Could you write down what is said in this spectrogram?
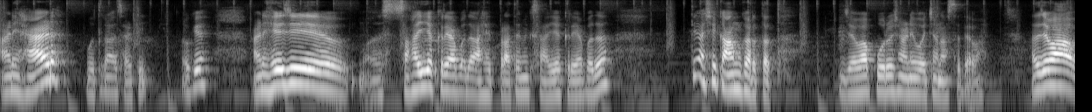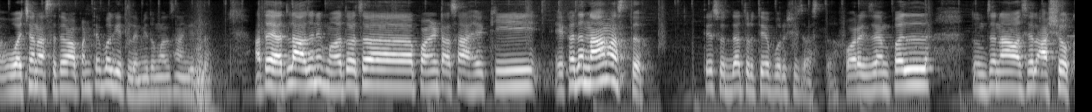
आणि हॅड भूतकाळासाठी. ओके आणि हे जे सहाय्य सहाय्यक क्रियापदं आहेत प्राथमिक सहाय्यक क्रियापदं ते अशी काम करतात. जेव्हा पुरुष आणि वचन असतं तेव्हा. आता जेव्हा वचन असतं तेव्हा आपण ते बघितलं मी तुम्हाला सांगितलं. आता यातला अजून एक महत्त्वाचा पॉईंट असा आहे की एखादं नाम असतं ते सुद्धा तृतीय पुरुषीच असतं. फॉर एक्झाम्पल तुमचं नाव असेल अशोक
